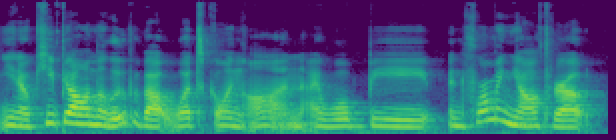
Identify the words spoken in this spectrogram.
you know, keep y'all in the loop about what's going on. I will be informing y'all throughout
